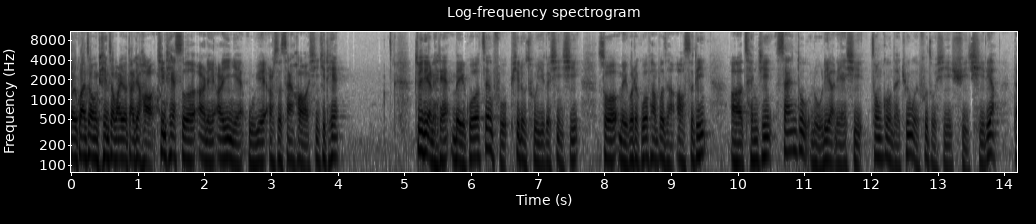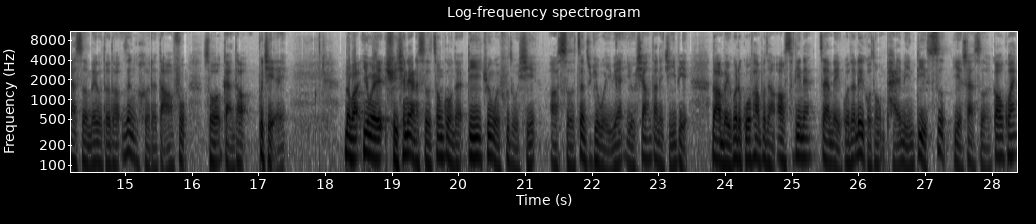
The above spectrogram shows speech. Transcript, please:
位观众、听众、网友，大家好！今天是二零二一年五月二十三号，星期天。最近两天，美国政府披露出一个信息，说美国的国防部长奥斯汀啊，曾经三度努力要联系中共的军委副主席许其亮，但是没有得到任何的答复，说感到不解。那么，因为许其亮呢是中共的第一军委副主席啊，是政治局委员，有相当的级别。那美国的国防部长奥斯汀呢，在美国的内阁中排名第四，也算是高官。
